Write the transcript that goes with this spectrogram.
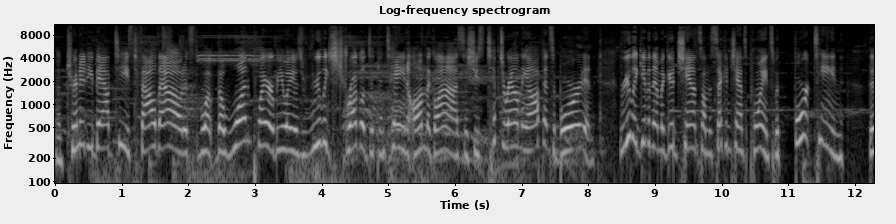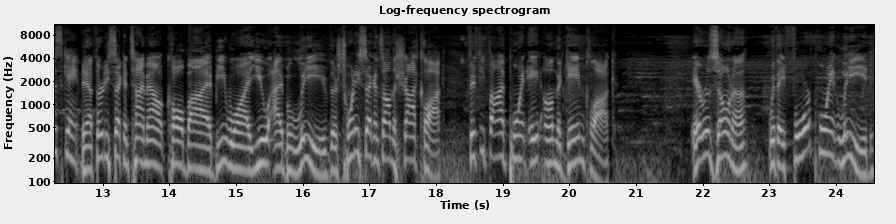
And Trinity Baptiste fouled out. It's the one player BYU has really struggled to contain on the glass as she's tipped around the offensive board and really given them a good chance on the second chance points with 14 this game. Yeah, 30 second timeout called by BYU, I believe. There's 20 seconds on the shot clock, 55.8 on the game clock. Arizona with a four point lead,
